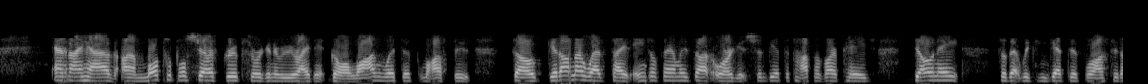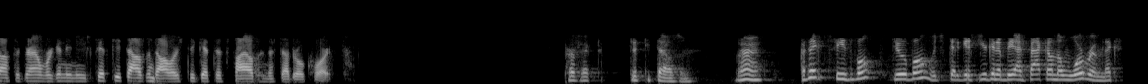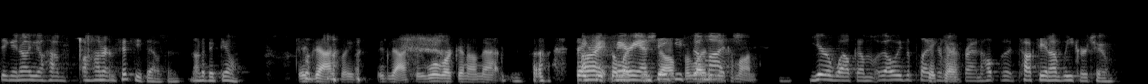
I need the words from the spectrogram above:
And I have um, multiple sheriff groups who are going to be it, go along with this lawsuit. So get on our website, angelfamilies.org. It should be at the top of our page. Donate so that we can get this lawsuit off the ground. We're going to need $50,000 to get this filed in the federal courts. Perfect. Fifty thousand. All right. I think it's feasible. It's doable. We just got to get. You're going to be back on the war room. Next thing you know, you'll have one hundred and fifty thousand. Not a big deal. Exactly, exactly. We're working on that. thank All you so Mary Ann, much, Michelle, thank you so much. come on. You're welcome. Always a pleasure, my friend. Hope to talk to you in a week or two.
